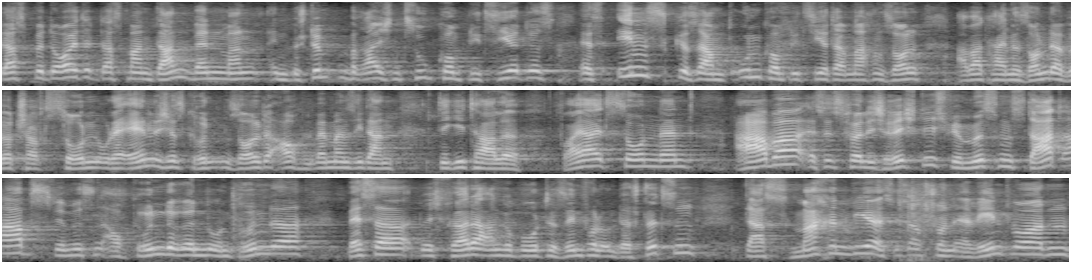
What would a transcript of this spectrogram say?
das bedeutet, dass man dann, wenn man in bestimmten Bereichen zu kompliziert ist, es insgesamt unkomplizierter machen soll, aber keine Sonderwirtschaftszonen oder Ähnliches gründen sollte, auch wenn man sie dann digitale Freiheitszonen nennt. Aber es ist völlig richtig, wir müssen Start-ups, wir müssen auch Gründerinnen und Gründer besser durch Förderangebote sinnvoll unterstützen. Das machen wir. Es ist auch schon erwähnt worden,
